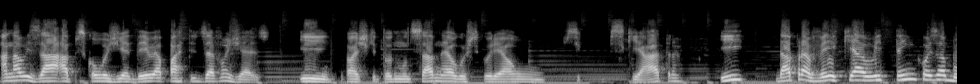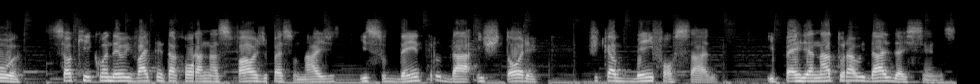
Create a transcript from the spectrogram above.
analisar a psicologia dele a partir dos evangelhos. E eu acho que todo mundo sabe, né? Augusto Cury é um psiquiatra. E dá para ver que ali tem coisa boa. Só que quando ele vai tentar colocar nas falas de personagens, isso dentro da história fica bem forçado e perde a naturalidade das cenas.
